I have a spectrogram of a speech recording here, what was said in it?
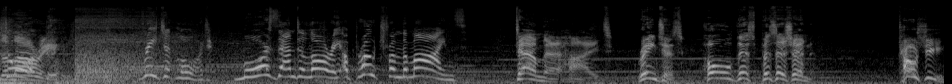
the door. Zandalari. Regent Lord, more Zandalari approach from the mines! Damn their hides! Rangers, hold this position! Taoshi,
